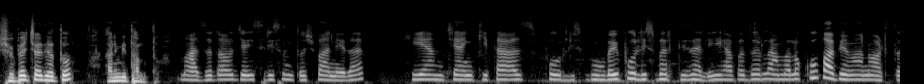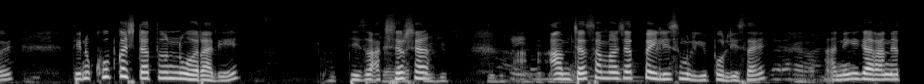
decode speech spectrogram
शुभेच्छा देतो आणि मी थांबतो. माझं नाव जयश्री संतोष पानेदार ही आमची अंकिता आज पोलीस मुंबई पोलीस भरती झाली. ह्याबद्दल आम्हाला खूप अभिमान वाटतो आहे तिनं खूप कष्टातून वर आली. तिचं अक्षरशः आमच्या समाजात पहिलीच मुलगी पोलीस आहे. आणि घराण्यात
